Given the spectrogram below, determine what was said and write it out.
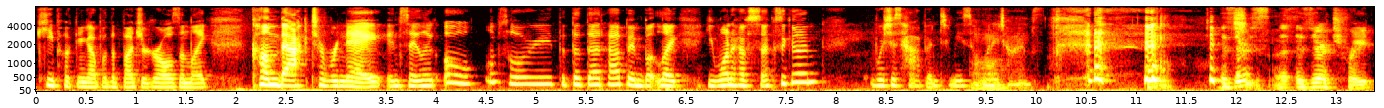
keep hooking up with a bunch of girls and like come back to Renee and say like, oh, I'm sorry that that, that happened, but like, you want to have sex again? Which has happened to me so many times. Is there uh, is there a trait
